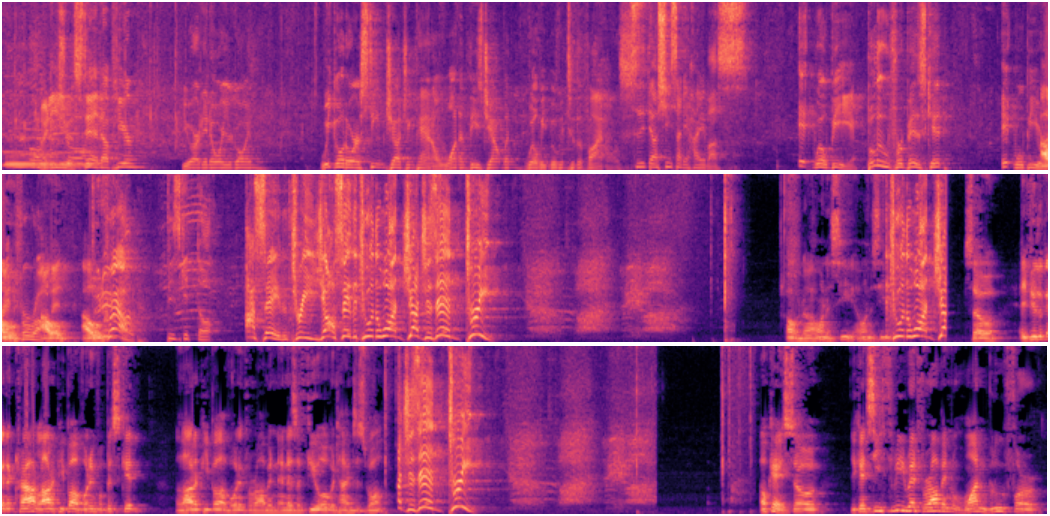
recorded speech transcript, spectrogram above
I need you to stand up here. You already know where you're going. We go to our esteemed judging panel. One of these gentlemen will be moving to the finals. 続いては審査に入ります It will be blue for Bizkit. It will be Ow, red for Robin. ow, ow. Crowd, ビスケット I say the three, y'all say the two and the one. Judges in three. Oh no, I want to see. I want to see. Two of the one. Ju- So if you look at the crowd, a lot of people are voting for Bizkit. A lot of people are voting for Robin, and there's a few overtimes as well. Judges in three. Okay, so you can see three red for Robin, one blue for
